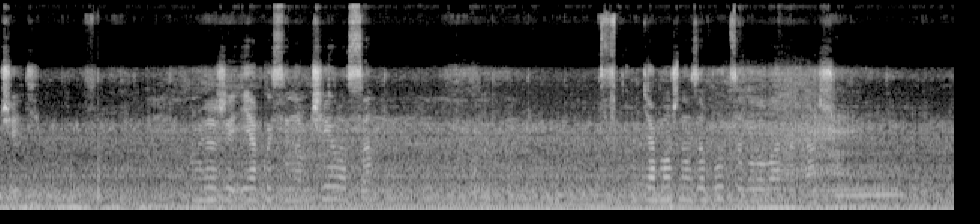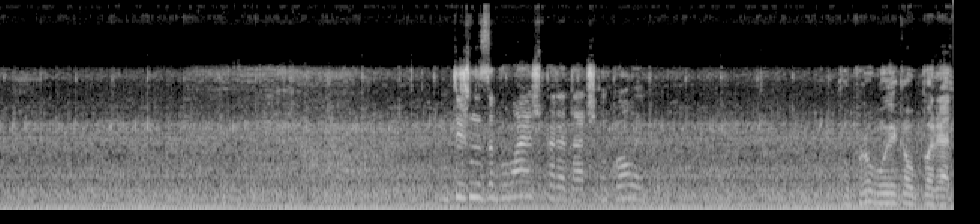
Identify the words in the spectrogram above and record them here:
вчити. Вже ж якось і навчилася. Хоча можна забутися, голова така, що... Ти ж не забуваєш передач ніколи. Попробуй яка вперед,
